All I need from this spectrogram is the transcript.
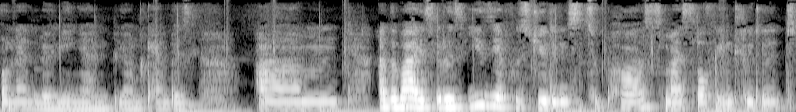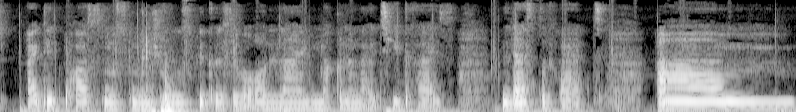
online learning and beyond campus um otherwise it was easier for students to pass myself included. I did pass most modules because they were online i'm not gonna lie to you guys. That's the fact. Um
